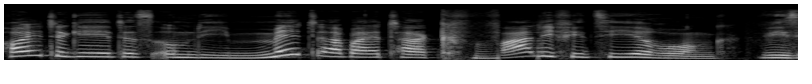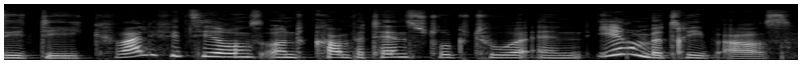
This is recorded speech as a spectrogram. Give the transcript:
Heute geht es um die Mitarbeiterqualifizierung. Wie sieht die Qualifizierungs- und Kompetenzstruktur in Ihrem Betrieb aus?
